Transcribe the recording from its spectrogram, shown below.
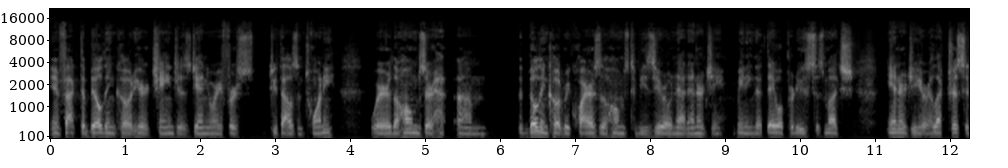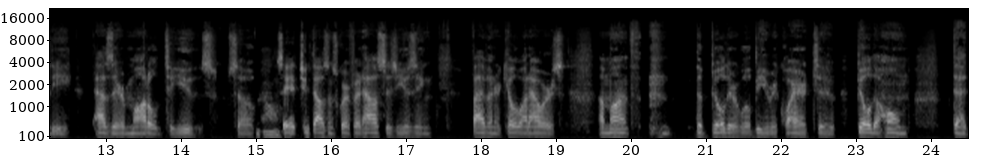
In fact, the building code here changes January 1st, 2020, where the homes are, um, the building code requires the homes to be zero net energy, meaning that they will produce as much energy or electricity as they're modeled to use. So, wow. say a 2,000 square foot house is using 500 kilowatt hours a month, the builder will be required to build a home that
